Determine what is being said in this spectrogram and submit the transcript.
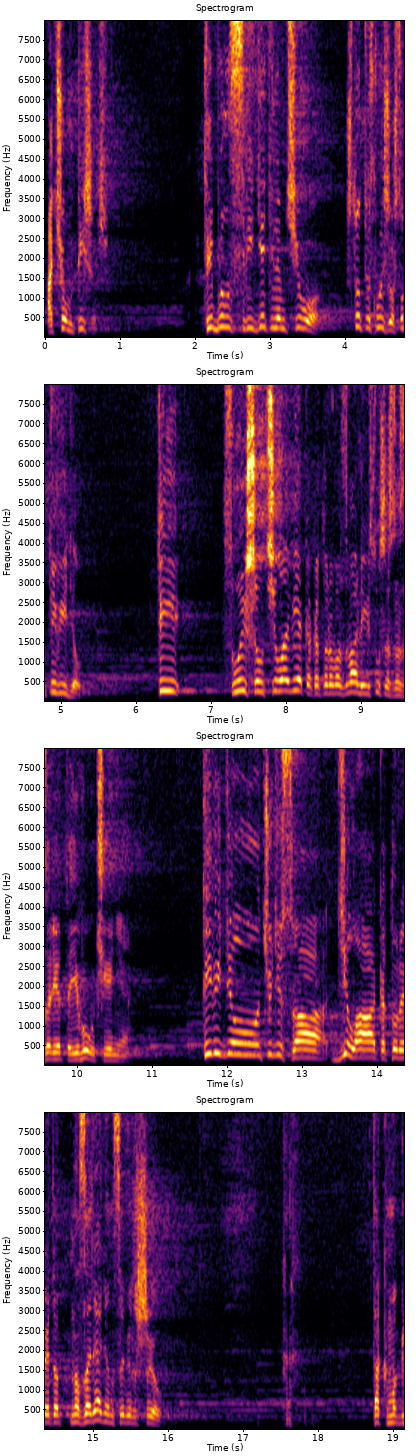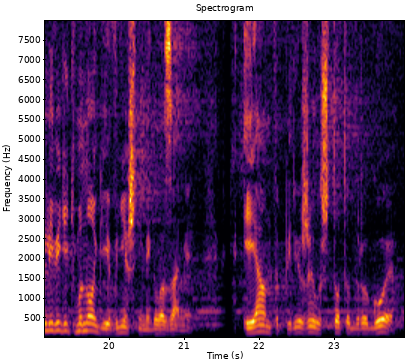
о чем пишешь? Ты был свидетелем чего? Что ты слышал, что ты видел? Ты слышал человека, которого звали Иисус из Назарета, его учение. Ты видел чудеса, дела, которые этот назарянин совершил. Так могли видеть многие внешними глазами. Иоанн-то пережил что-то другое –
